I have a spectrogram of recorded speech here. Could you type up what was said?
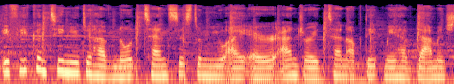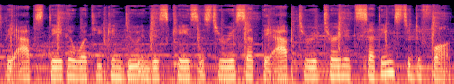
If you continue to have Note 10 system UI error Android 10 update may have damaged the app's data what you can do in this case is to reset the app to return its settings to default.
